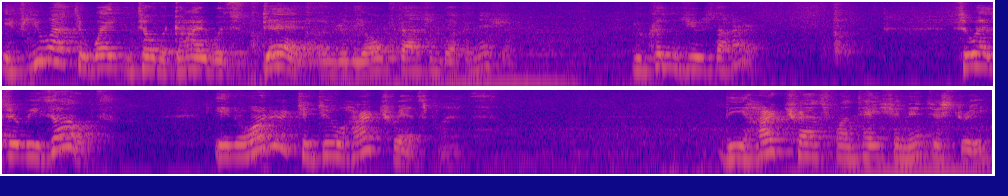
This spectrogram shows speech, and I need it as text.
if you had to wait until the guy was dead under the old-fashioned definition, you couldn't use the heart. So as a result, in order to do heart transplants, the heart transplantation industry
